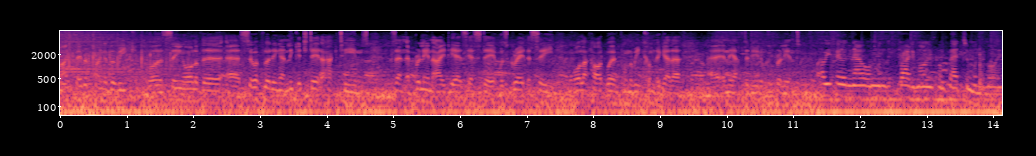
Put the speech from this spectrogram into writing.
My favourite point of the week was seeing all of the uh, sewer flooding and leakage data hack teams present their brilliant ideas yesterday. It was great to see all that hard work from the week come together uh, in the afternoon. It was brilliant. How are you feeling now on Monday, Friday morning compared to Monday morning?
